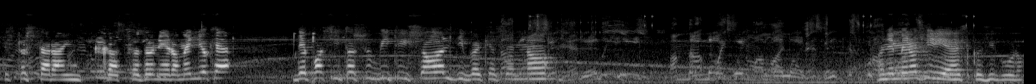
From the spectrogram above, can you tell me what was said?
Questo starà incazzato nero. Meglio che deposito subito i soldi perché sennò... Ma nemmeno ci riesco, sicuro.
